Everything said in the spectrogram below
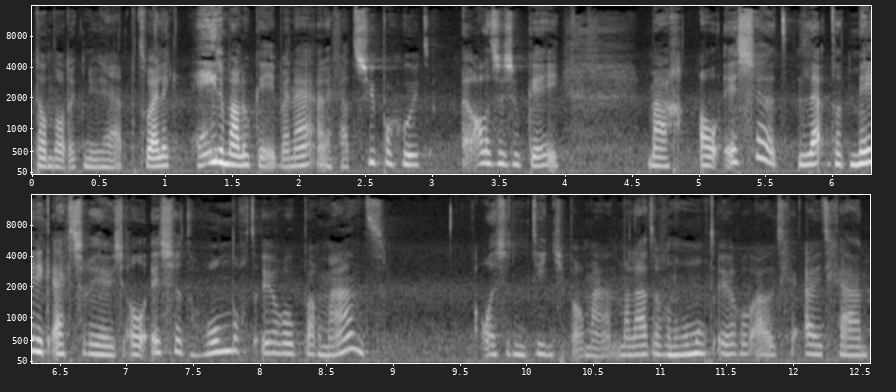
dan dat ik nu heb. Terwijl ik helemaal oké ben hè? en het gaat supergoed, alles is oké. Maar al is het, dat meen ik echt serieus, al is het 100 euro per maand, al is het een tientje per maand, maar laten we van 100 euro uitgaan,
